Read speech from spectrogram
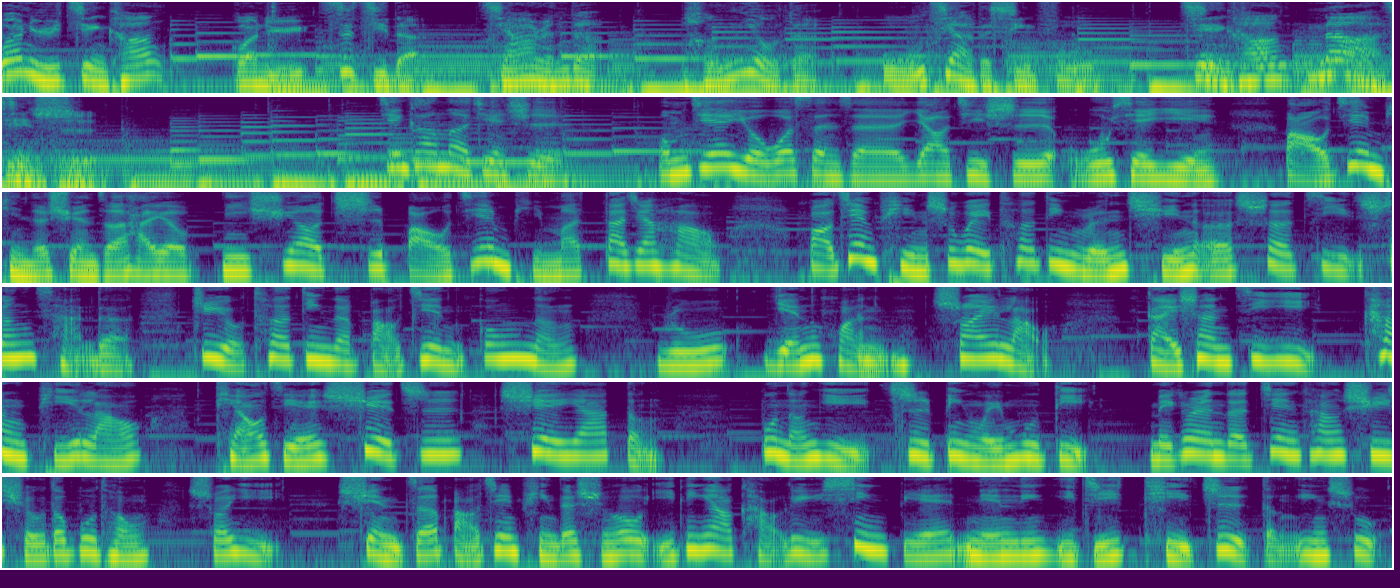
关于健康，关于自己的、家人的、朋友的无价的幸福，健康那件事。健康那件事，我们今天有 Watson 的药剂师吴协颖，保健品的选择，还有你需要吃保健品吗？大家好，保健品是为特定人群而设计生产的，具有特定的保健功能，如延缓衰老、改善记忆、抗疲劳、调节血脂、血压等，不能以治病为目的。每个人的健康需求都不同，所以。选择保健品的时候，一定要考虑性别、年龄以及体质等因素。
